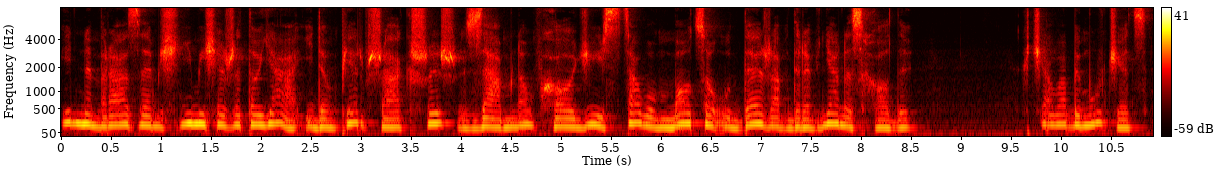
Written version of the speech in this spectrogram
Innym razem śni mi się, że to ja idę pierwsza, a krzyż za mną wchodzi i z całą mocą uderza w drewniane schody. Chciałabym uciec,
